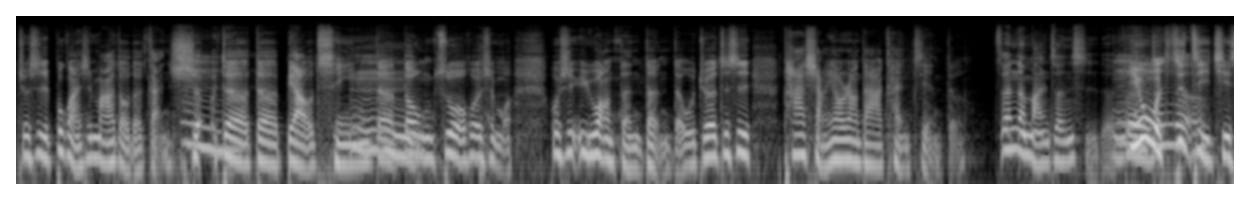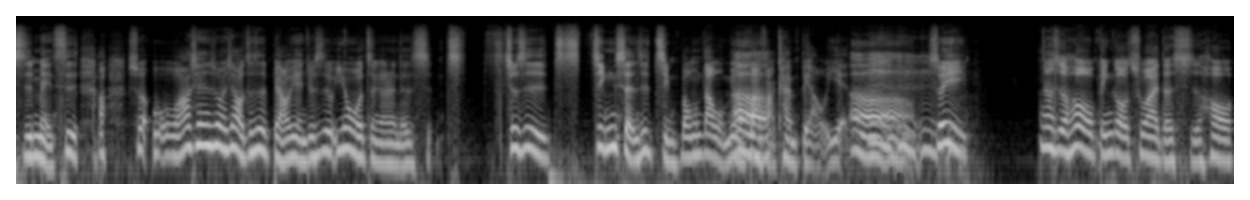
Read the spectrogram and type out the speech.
就是不管是 model 的感受的的表情的动作，或者什么，或是欲望等等的。我觉得这是他想要让大家看见的，真的蛮真实的。因为我自己其实每次啊，说我我要先说一下，我这次表演，就是因为我整个人的是。就是精神是紧绷到我没有办法看表演，嗯嗯，所以那时候 Bingo 出来的时候，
